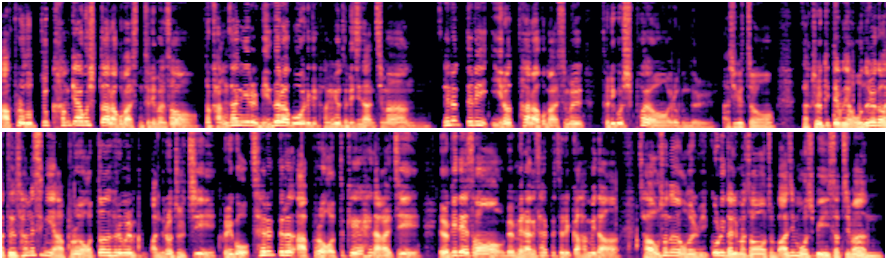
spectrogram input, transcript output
앞으로도 쭉 함께하고 싶다라고 말씀드리면서 저 강산이를 믿으라고 이렇게 강요드리지는 않지만 세력들이 이렇다라고 말씀을 드리고 싶어요, 여러분들. 아시겠죠? 자, 그렇기 때문에 오늘과 같은 상승이 앞으로 어떤 흐름을 만들어 줄지, 그리고 세력들은 앞으로 어떻게 해 나갈지, 여기 대해서 면밀하게 살펴드릴까 합니다. 자, 우선은 오늘 윗골이 달리면서 좀 빠진 모습이 있었지만,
